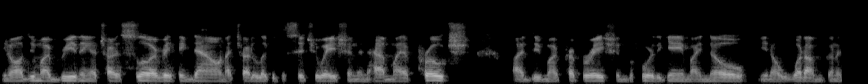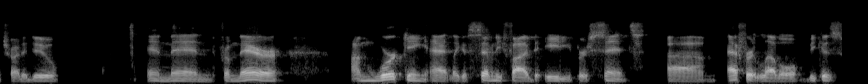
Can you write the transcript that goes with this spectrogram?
you know, I'll do my breathing. I try to slow everything down. I try to look at the situation and have my approach. I do my preparation before the game. I know, you know, what I'm going to try to do. And then from there, I'm working at like a 75 to 80% um, effort level because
